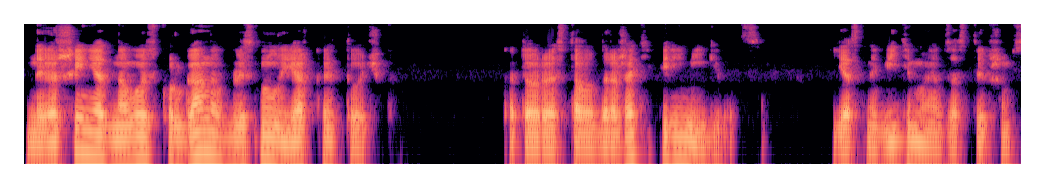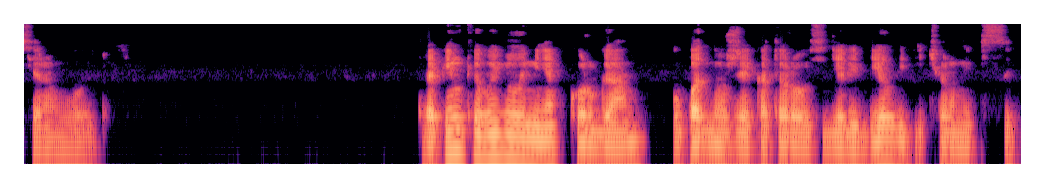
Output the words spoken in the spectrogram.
на вершине одного из курганов блеснула яркая точка, которая стала дрожать и перемигиваться, ясно видимая в застывшем сером воздухе. Тропинка вывела меня к курган, у подножия которого сидели белые и черные псы,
